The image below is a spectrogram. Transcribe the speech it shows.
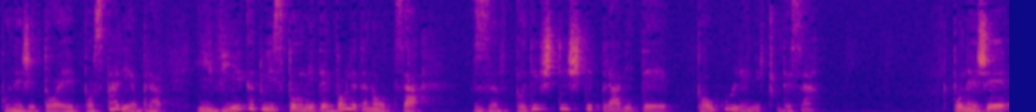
понеже Той е по-стария брат и вие като изпълните волята на Отца, за в бъдеще ще правите по-големи чудеса. Понеже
